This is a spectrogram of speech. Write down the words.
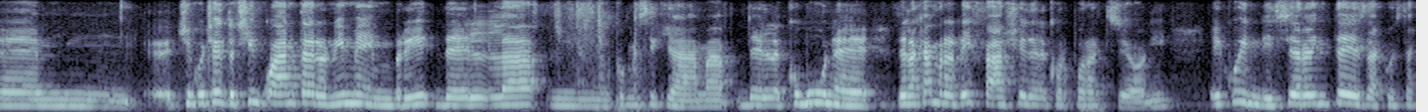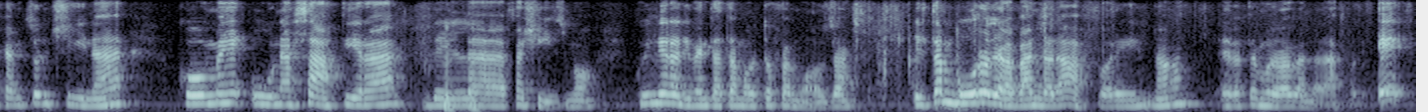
550 erano i membri del, si chiama, del comune, della Camera dei Fasci e delle corporazioni e quindi si era intesa questa canzoncina come una satira del fascismo. Quindi era diventata molto famosa. Il tamburo della banda d'Affori, no? Era il tamburo della banda d'Affori. E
